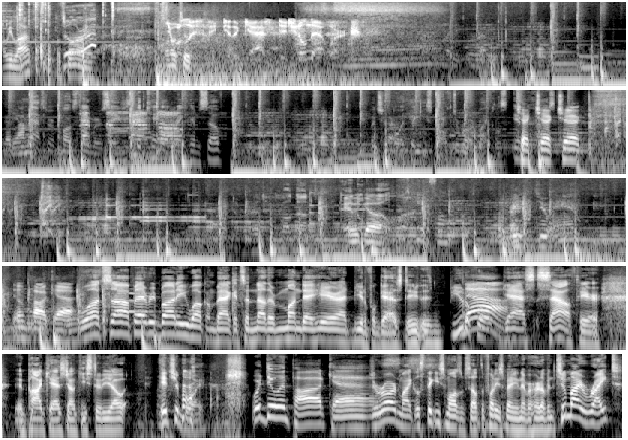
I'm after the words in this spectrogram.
Are we live? What's Fill going on? up. You're listening to the Gas Digital Network. Master of Punk's Tamer Sages, the king of ring himself. But your boy Biggie Smalls, Gerard Michaels. Check, check, check. Well done. Here we go. Three, two, and doing podcast. What's up, everybody? Welcome back. It's another Monday here at Beautiful Gas, dude. It's beautiful Yeah. Gas South here in Podcast Junkie Studio. It's your boy, We're doing podcast. Gerard Michaels, Sticky Smalls himself, the funniest man you never heard of. And to my right,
